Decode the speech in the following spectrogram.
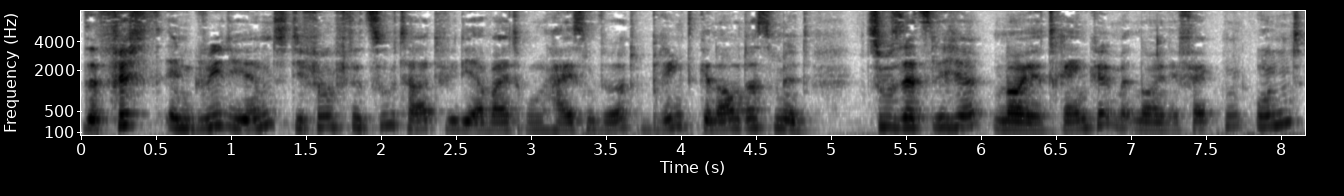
The fifth ingredient, die fünfte Zutat, wie die Erweiterung heißen wird, bringt genau das mit. Zusätzliche neue Tränke mit neuen Effekten und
